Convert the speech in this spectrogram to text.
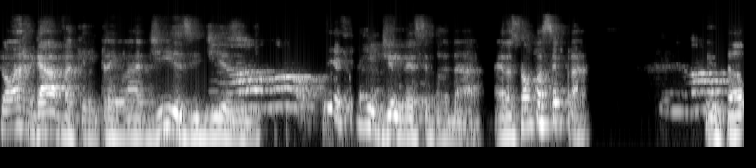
eu, largava aquele trem lá dias e dias e dias. Não ia medindo densidade da água. Era só para ser prático. Então,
